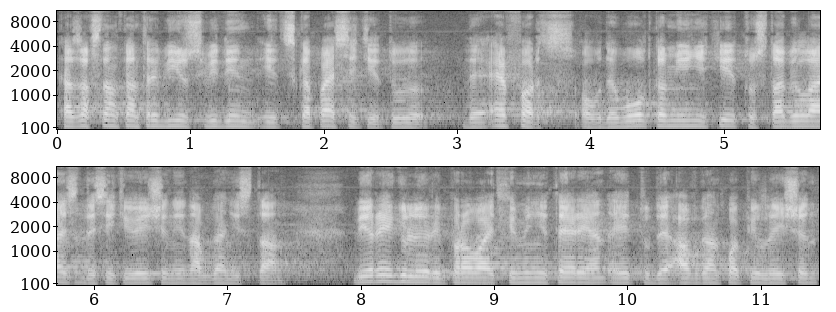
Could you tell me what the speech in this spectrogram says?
Kazakhstan contributes within its capacity to the efforts of the world community to stabilize the situation in Afghanistan. We regularly provide humanitarian aid to the Afghan population,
